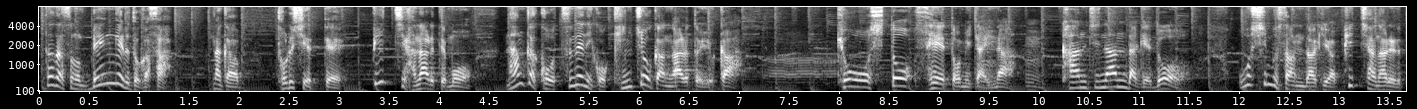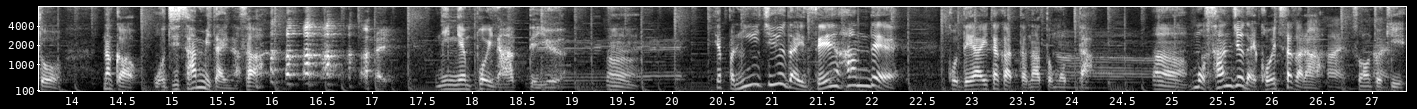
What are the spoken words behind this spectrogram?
ただそのベンゲルとかさなんかトルシエってピッチ離れてもなんかこう常にこう緊張感があるというか教師と生徒みたいな感じなんだけど、オシムさんだけはピッチ離れるとなんかおじさんみたいなさ、はい、人間っぽいなっていう、うん、やっぱ20代前半でこう出会いたかったなと思った。うん、もう30代超えてたから、はい、その時、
